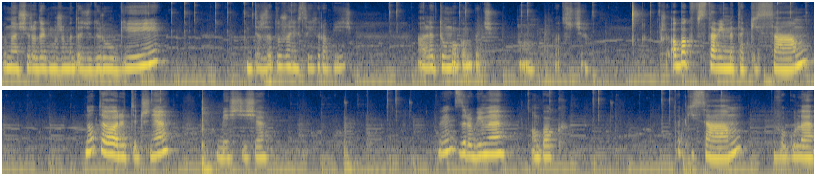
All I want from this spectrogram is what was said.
Tu na środek możemy dać drugi. I też za dużo nie chcę ich robić. Ale tu mogą być. O, patrzcie. Czy obok wstawimy taki sam? No, teoretycznie mieści się. Więc zrobimy obok taki sam. W ogóle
